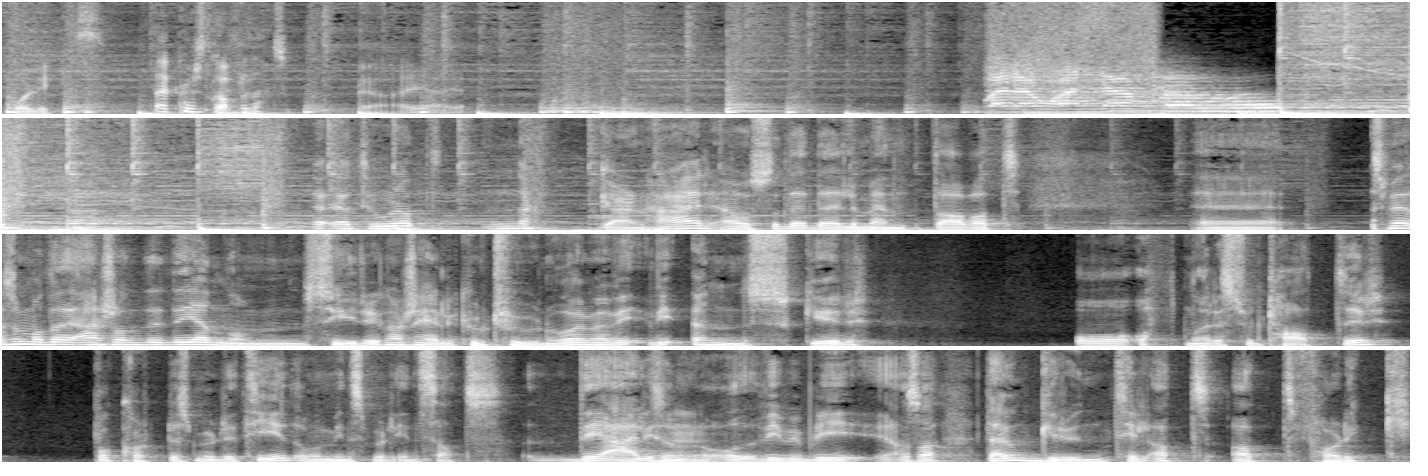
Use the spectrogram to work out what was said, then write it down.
på å lykkes. Det er kokt kaffe, det. Ja, ja, ja. Jeg tror at nøkkelen her er også det, det elementet av at eh, det, sånn, det, det, gjennomsyrer kanskje hele kulturen vår, men vi, vi, ønsker å oppnå resultater på kortest mulig tid og med minst mulig innsats. Det er liksom, mm. bli, altså, det er jo en grunn til at, at, folk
